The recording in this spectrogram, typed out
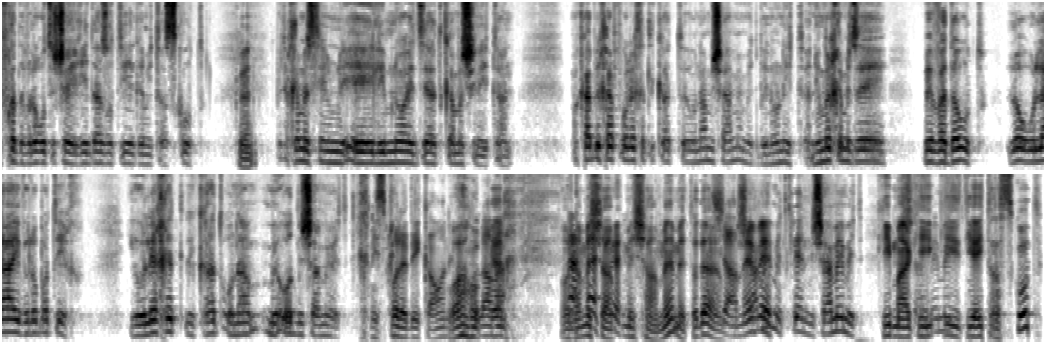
אף אחד אבל לא רוצה שהירידה הזאת תהיה גם התרסקות. כן. ולכן מנסים אה, למנוע את זה עד כמה שניתן. מכבי חיפה הולכת לקראת עונה משעממת, בינונית. אני אומר לכם את זה בוודאות. לא אולי ולא בטיח. היא הולכת לקראת עונה מאוד משעממת. הכניס פה לדיכאון. וואו, כן. עונה משע- משעממת, אתה יודע. משעממת. כן, משעממת. כי מה, כי. כי תהיה התרסקות?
